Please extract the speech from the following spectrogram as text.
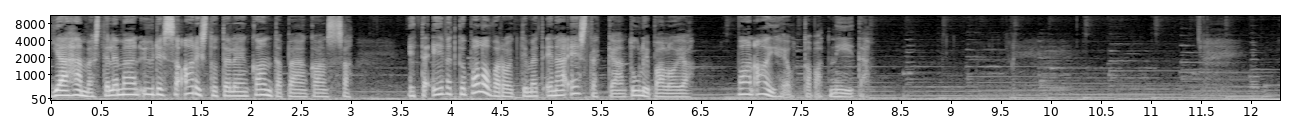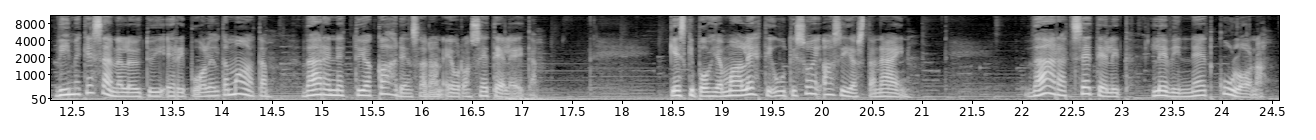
jää hämmästelemään yhdessä Aristoteleen kantapään kanssa, että eivätkö palovaroittimet enää estäkään tulipaloja, vaan aiheuttavat niitä. Viime kesänä löytyi eri puolilta maata väärennettyjä 200 euron seteleitä. Keski-Pohjanmaan lehti uutisoi asiasta näin. Väärät setelit levinneet kulona –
